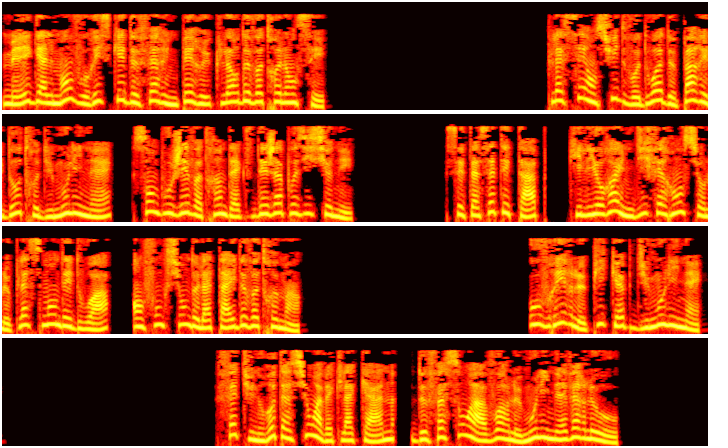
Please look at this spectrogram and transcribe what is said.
Mais également vous risquez de faire une perruque lors de votre lancer. Placez ensuite vos doigts de part et d'autre du moulinet, sans bouger votre index déjà positionné. C'est à cette étape, qu'il y aura une différence sur le placement des doigts, en fonction de la taille de votre main. Ouvrir le pick-up du moulinet. Faites une rotation avec la canne, de façon à avoir le moulinet vers le haut.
